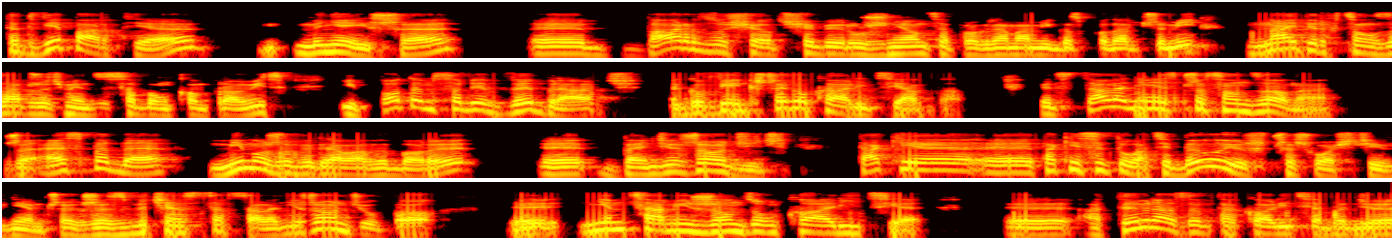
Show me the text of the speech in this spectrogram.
te dwie partie, mniejsze, bardzo się od siebie różniące programami gospodarczymi, najpierw chcą zawrzeć między sobą kompromis i potem sobie wybrać tego większego koalicjanta. Więc wcale nie jest przesądzone, że SPD, mimo że wygrała wybory, y, będzie rządzić. Takie, y, takie sytuacje były już w przeszłości w Niemczech, że zwycięzca wcale nie rządził, bo Niemcami rządzą koalicje. A tym razem ta koalicja będzie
